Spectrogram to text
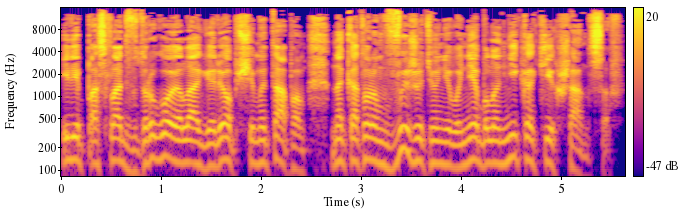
или послать в другой лагерь общим этапом, на котором выжить у него не было никаких шансов.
